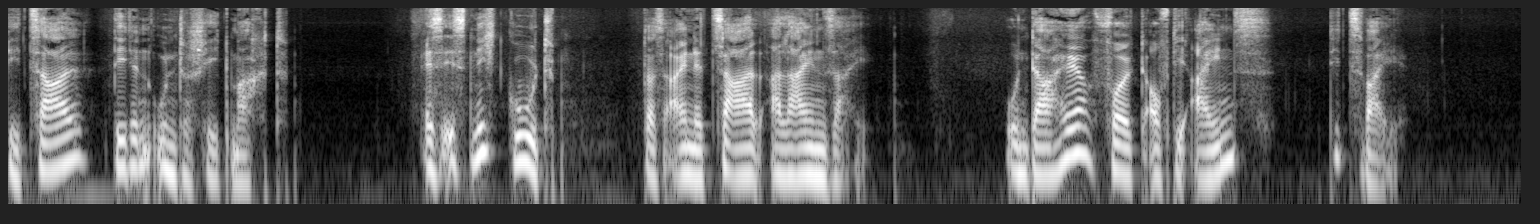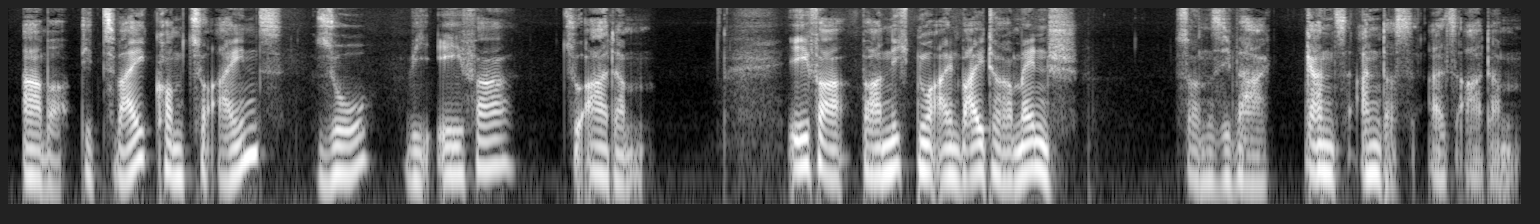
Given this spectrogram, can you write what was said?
Die Zahl, die den Unterschied macht. Es ist nicht gut, dass eine Zahl allein sei. Und daher folgt auf die 1 die 2. Aber die 2 kommt zur 1 so wie Eva zu Adam. Eva war nicht nur ein weiterer Mensch, sondern sie war ganz anders als Adam.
